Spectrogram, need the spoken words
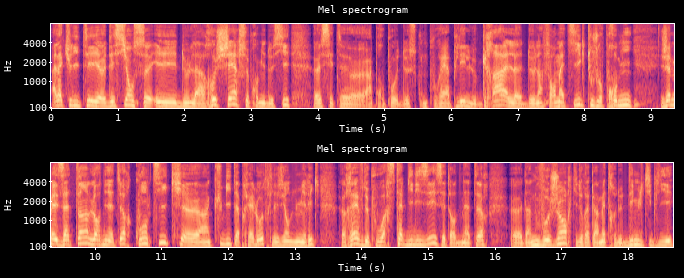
à l'actualité euh, des sciences et de la recherche. Ce premier dossier, euh, c'est à propos de ce qu'on pourrait appeler le Graal de l'informatique, toujours promis, jamais atteint, l'ordinateur quantique. Un qubit après l'autre, les géants numériques rêvent de pouvoir stabiliser cet ordinateur d'un nouveau genre qui devrait permettre de démultiplier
